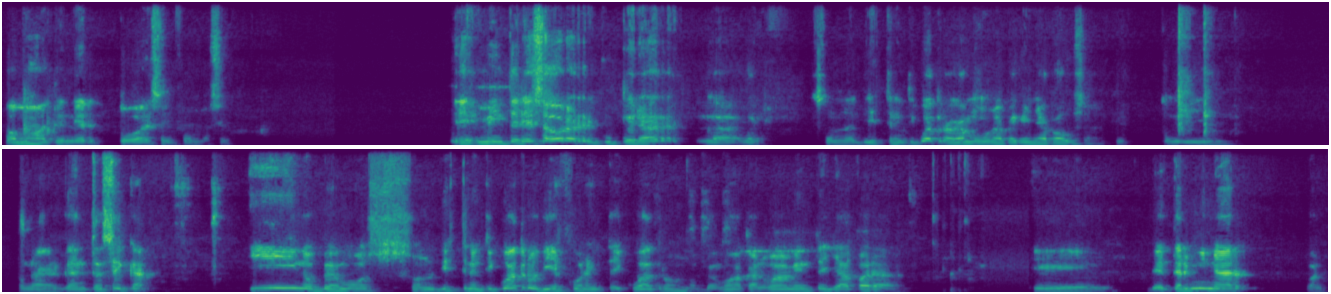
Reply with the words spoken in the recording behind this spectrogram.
vamos a tener toda esa información. Eh, me interesa ahora recuperar la, bueno, son las 10.34, hagamos una pequeña pausa, estoy con la garganta seca, y nos vemos, son las 10.34, 10.44, nos vemos acá nuevamente ya para eh, determinar, bueno,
